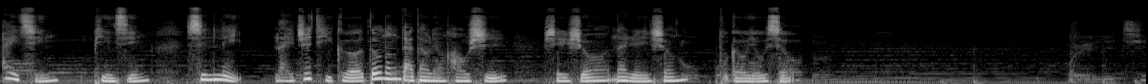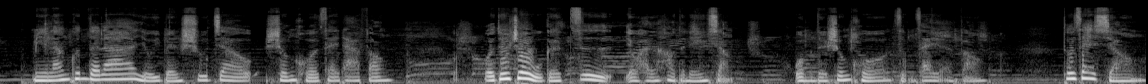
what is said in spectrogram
爱情、品行、心理乃至体格都能达到良好时，谁说那人生不够优秀？米兰昆德拉有一本书叫《生活在他方》，我对这五个字有很好的联想。我们的生活总在远方，都在想：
